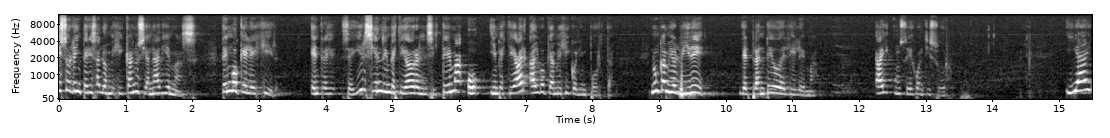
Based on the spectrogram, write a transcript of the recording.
Eso le interesa a los mexicanos y a nadie más. Tengo que elegir entre seguir siendo investigador en el sistema o investigar algo que a México le importa. Nunca me olvidé del planteo del dilema. Hay un sesgo antisur. Y hay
